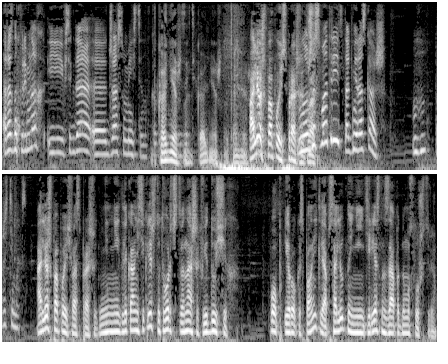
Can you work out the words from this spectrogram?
О разных временах и всегда э, джаз уместен в каком-то Конечно, из этих. конечно, конечно. Алеша Попович спрашивает Ну уже смотрите, так не расскажешь. Мгм. Прости, Макс. Алеша Попович вас спрашивает. Ни, ни для кого не секрет, что творчество наших ведущих поп и рок-исполнителей абсолютно неинтересно западному слушателю.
